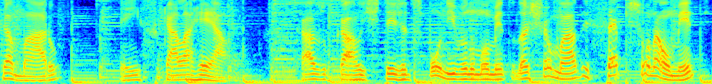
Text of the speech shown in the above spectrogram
Camaro em escala real. Caso o carro esteja disponível no momento da chamada, excepcionalmente,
